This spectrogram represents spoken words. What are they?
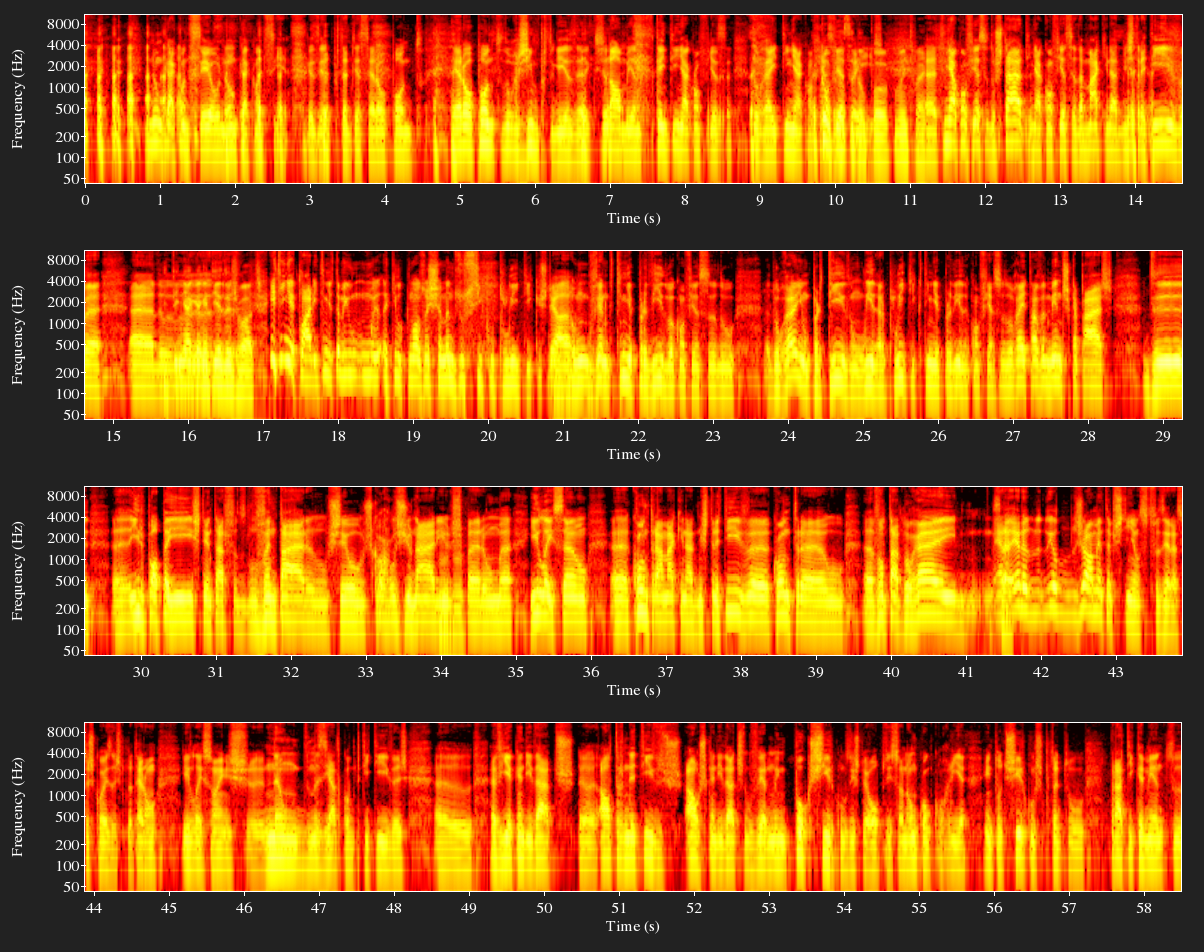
nunca aconteceu, nunca acontecia. Quer dizer, portanto, esse era o ponto, era o ponto do regime português, era que geralmente quem tinha a confiança do rei tinha a confiança, a confiança do, do povo, muito bem. Uh, tinha a confiança do Estado, tinha a confiança da máquina administrativa. Uh, do, e tinha a garantia dos votos. E tinha, claro, e tinha também uma, aquilo que nós hoje chamamos o ciclo político. Isto é, uhum. um governo que tinha perdido a confiança do, do rei, um partido, um líder político que tinha perdido a confiança do rei, estava menos capaz de uh, ir para o país, tentar levantar os seus correligionários uhum. para uma eleição uh, contra a máquina administrativa, contra o, a vontade do rei. Era, era, ele, geralmente abstinham-se de fazer essas coisas, portanto eram eleições uh, não demasiado competitivas, havia candidatos alternativos aos candidatos do governo em poucos círculos, isto é, a oposição não concorria em todos os círculos, portanto, praticamente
